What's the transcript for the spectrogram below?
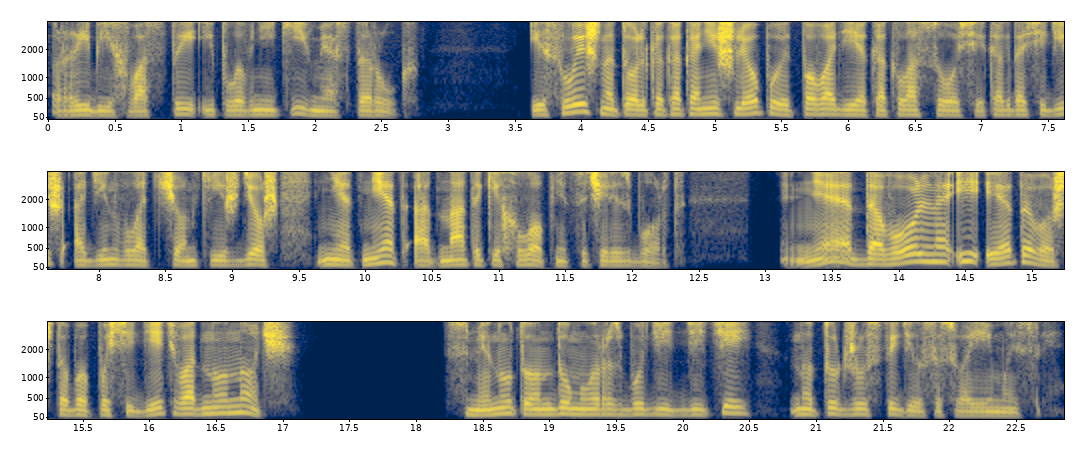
рыбьи хвосты и плавники вместо рук. И слышно только, как они шлепают по воде, как лососи, когда сидишь один в лодчонке и ждешь, нет-нет, одна таки хлопнется через борт — нет, довольно и этого, чтобы посидеть в одну ночь. С минуту он думал разбудить детей, но тут же устыдился своей мысли.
